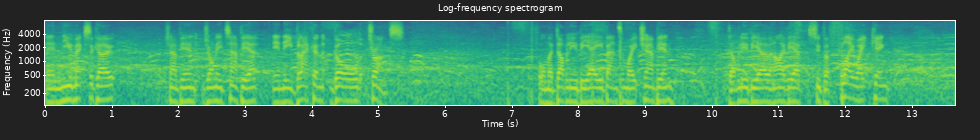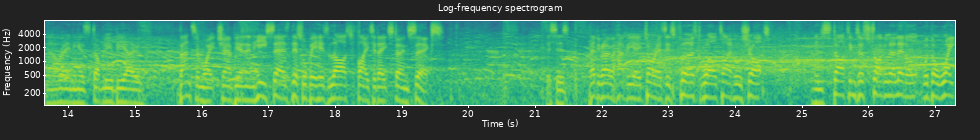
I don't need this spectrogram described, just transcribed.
in New Mexico. Champion Johnny Tapia in the black and gold trunks. Former WBA bantamweight champion, WBO and IBF super flyweight king. Now reigning as WBO bantamweight champion, and he says this will be his last fight at 8 stone 6. This is Pedro Javier Torres' first world title shot. And He's starting to struggle a little with the weight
